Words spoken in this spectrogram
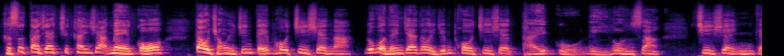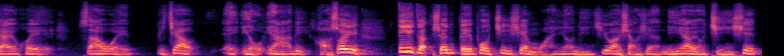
可是大家去看一下，美国道琼已经跌破季线啦。如果人家都已经破季线，台股理论上季线应该会稍微比较呃有压力。好，所以第一个先跌破季线完以后，你就要小心，你要有警讯。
